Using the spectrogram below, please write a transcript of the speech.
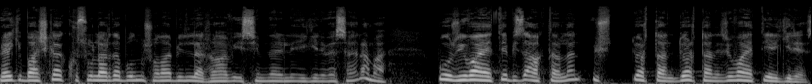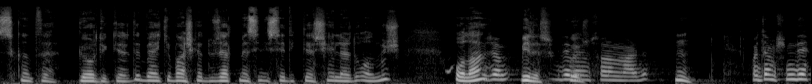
belki başka kusurlarda bulmuş olabilirler ravi isimleriyle ilgili vesaire ama bu rivayette bize aktarılan 3 4 tane 4 tane rivayetle ilgili sıkıntı gördükleridir. Belki başka düzeltmesini istedikleri şeyler de olmuş olabilir. Hocam bir de Buyur. benim sorum vardı. Hı. Hocam şimdi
